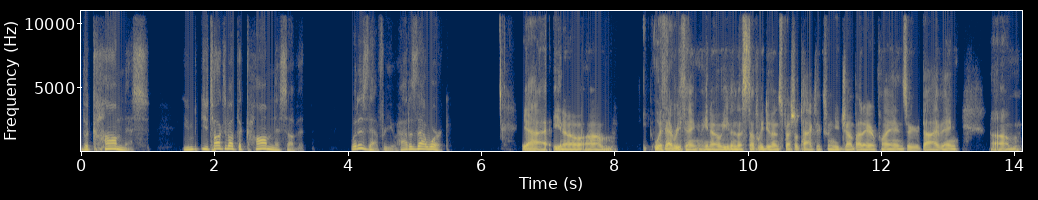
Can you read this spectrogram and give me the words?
The calmness. You you talked about the calmness of it. What is that for you? How does that work? Yeah, you know, um, with everything, you know, even the stuff we do in special tactics when you jump out of airplanes or you're diving. Um,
